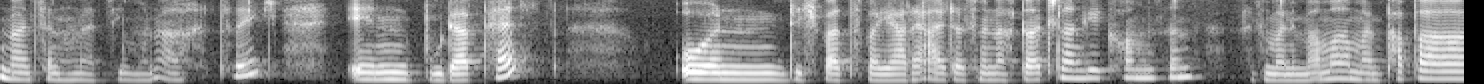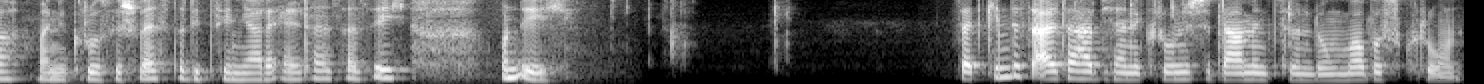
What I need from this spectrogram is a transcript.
1987, in Budapest. Und ich war zwei Jahre alt, als wir nach Deutschland gekommen sind. Also meine Mama, mein Papa, meine große Schwester, die zehn Jahre älter ist als ich, und ich. Seit Kindesalter habe ich eine chronische Darmentzündung, Morbus Crohn,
